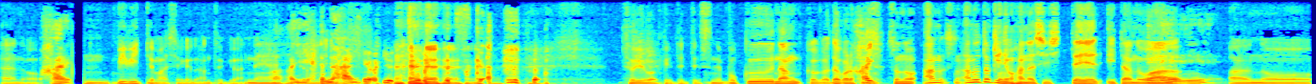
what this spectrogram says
あの、はい。うん、ビビってましたけど、あの時はね。あいや、何を言ってるんですか。というわけでですね、僕なんかが、だから、その、あの、あの時にお話ししていたのは、ええあの、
